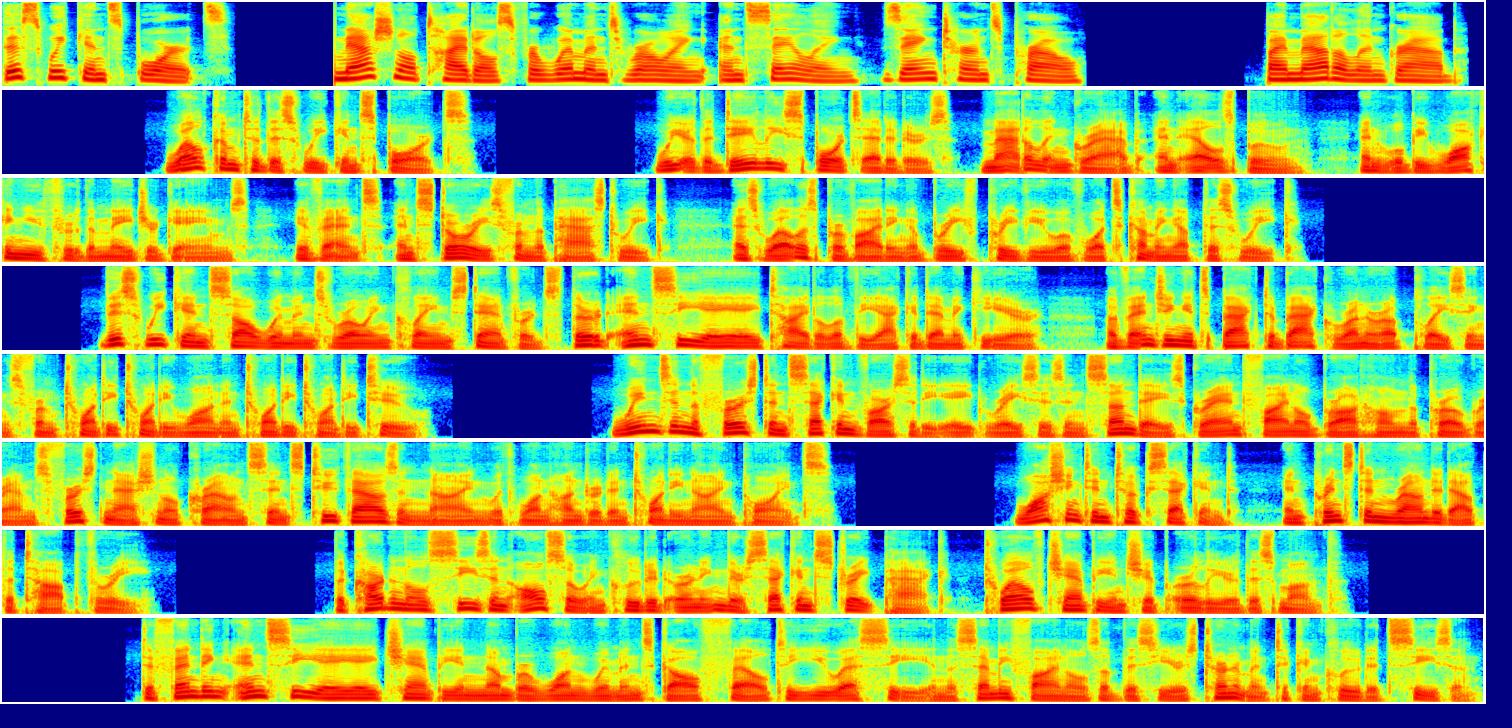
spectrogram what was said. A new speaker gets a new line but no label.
This week in sports. National titles for women's rowing and sailing, Zhang turns pro. By Madeline Grab.
Welcome to This Week in Sports. We are the daily sports editors, Madeline Grab and Els Boone, and will be walking you through the major games, events, and stories from the past week, as well as providing a brief preview of what's coming up this week. This weekend saw women's rowing claim Stanford's third NCAA title of the academic year, avenging its back to back runner up placings from 2021 and 2022. Wins in the first and second varsity eight races in Sunday's grand final brought home the program's first national crown since 2009 with 129 points. Washington took second, and Princeton rounded out the top three. The Cardinals' season also included earning their second straight Pac 12 championship earlier this month. Defending NCAA champion number 1 women's golf fell to USC in the semifinals of this year's tournament to conclude its season.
